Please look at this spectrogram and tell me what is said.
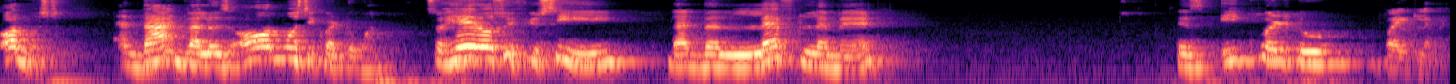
almost and that value is almost equal to 1. So here also if you see that the left limit is equal to right limit.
